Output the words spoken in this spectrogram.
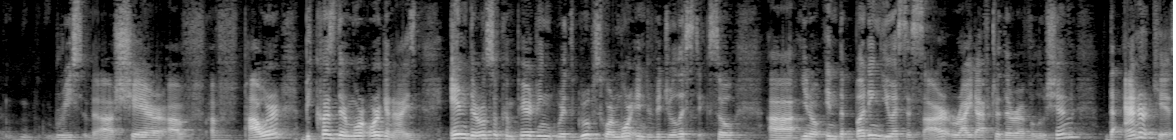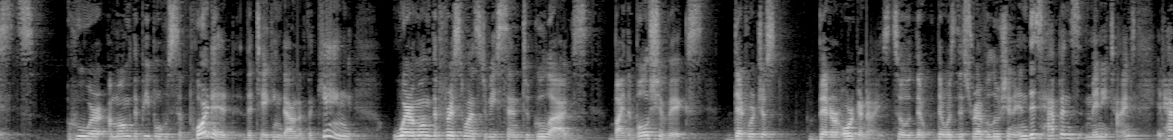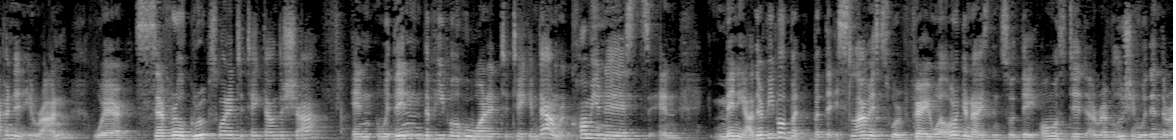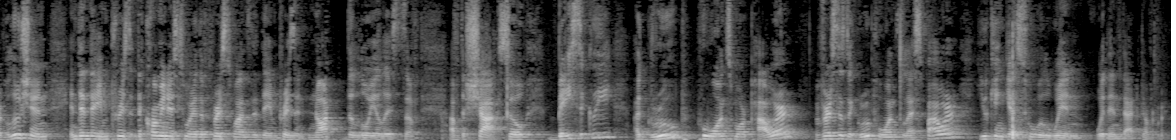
uh, share of of power because they're more organized And they're also comparing with groups who are more individualistic. So, uh, you know, in the budding USSR, right after the revolution, the anarchists who were among the people who supported the taking down of the king were among the first ones to be sent to gulags by the Bolsheviks that were just better organized. So there, there was this revolution, and this happens many times. It happened in Iran, where several groups wanted to take down the Shah, and within the people who wanted to take him down were communists and many other people, but but the Islamists were very well organized, and so they almost did a revolution within the revolution, and then they imprisoned the communists were the first ones that they imprisoned, not the loyalists of of the Shah. So basically, a group who wants more power versus a group who wants less power, you can guess who will win within that government.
